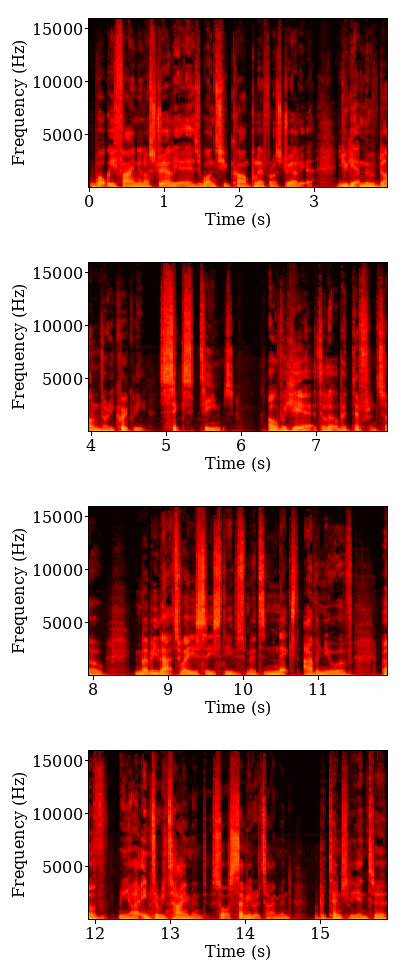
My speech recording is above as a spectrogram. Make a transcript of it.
what we find in Australia is once you can't play for Australia, you get moved on very quickly. Six teams. Over here, it's a little bit different. So maybe that's where you see Steve Smith's next avenue of, of you know, into retirement, sort of semi-retirement, but potentially into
